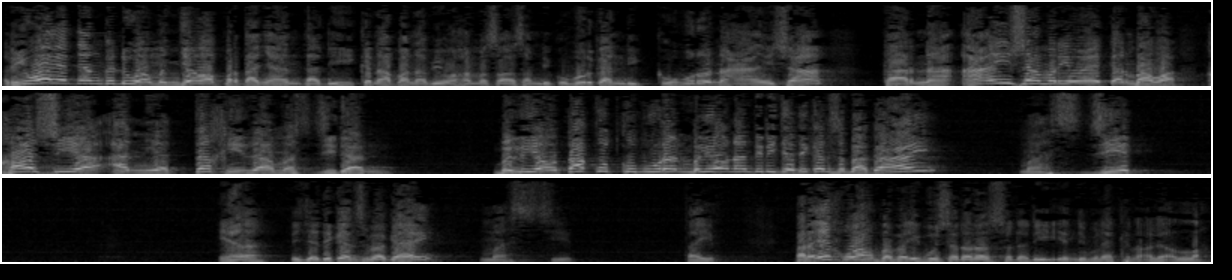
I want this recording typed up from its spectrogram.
riwayat yang kedua menjawab pertanyaan tadi, kenapa Nabi Muhammad SAW dikuburkan di kuburan Aisyah? Karena Aisyah meriwayatkan bahwa khasya an yattakhidha masjidan. Beliau takut kuburan beliau nanti dijadikan sebagai masjid. Ya, dijadikan sebagai masjid. Taib. Para ikhwah, Bapak Ibu, saudara-saudari yang dimuliakan oleh Allah.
